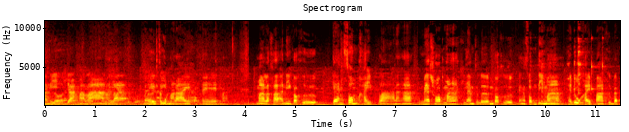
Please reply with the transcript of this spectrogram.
อันนี้เลิศย่างหม่าล่าหม่าล่าย่างประเทศจีนมาล่าโอเคมามาแล้วค่ะ อันนี้ก็คือแกงส้มไข่ปลานะคะคุณแม่ชอบมากที่แหลมเจริญก็คือแกงส้มดีมาก ให้ดูไข่ปลาคือแบบ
